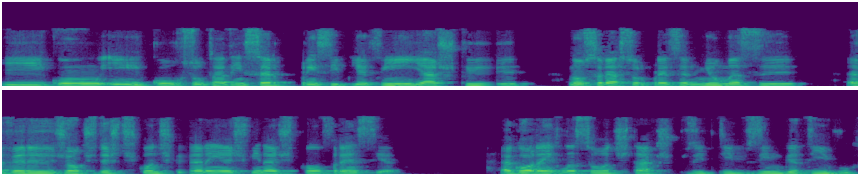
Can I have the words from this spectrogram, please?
e, com, e com o resultado incerto, princípio a fim, e acho que não será surpresa nenhuma se haver jogos destes quando chegarem às finais de conferência. Agora, em relação a destaques positivos e negativos,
